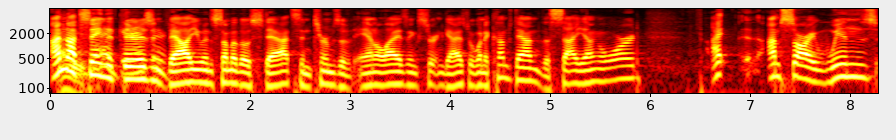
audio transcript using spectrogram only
I'm I not mean, saying Yeah, that good there answer. isn't value in some of those stats in terms of analyzing certain guys, but when it comes down to the Cy Young Award, I, I'm sorry, wins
